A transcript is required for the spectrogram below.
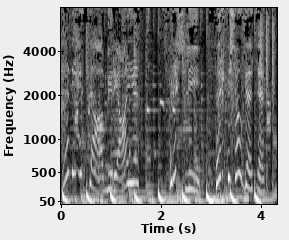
هذه الساعة برعاية فريشلي فرف شوقاتك.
